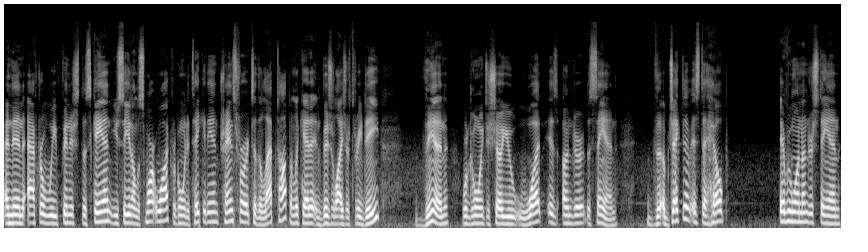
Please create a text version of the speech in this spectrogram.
And then after we finish the scan, you see it on the smartwatch. We're going to take it in, transfer it to the laptop and look at it in Visualizer 3D. Then we're going to show you what is under the sand. The objective is to help everyone understand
